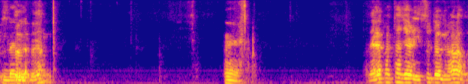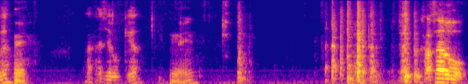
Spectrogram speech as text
넬라 입술떨기로요? 판. 네, 넬라 판타지를 입술떨기로 하라고요? 네, 아, 다시 해볼게요 네. 가사로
